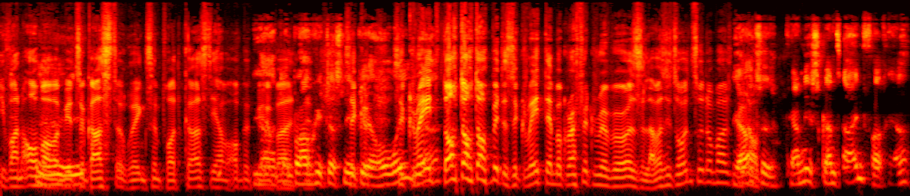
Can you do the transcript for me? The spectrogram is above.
Die waren auch mal bei mir äh, zu Gast übrigens im Podcast. Die haben auch mit mir ja, dann brauche ich das nicht the, wiederholen. The great, ja. Doch, doch, doch, bitte. The Great Demographic Reversal. Aber Sie sollten es nur noch mal... Ja, genau. also kann ist ganz einfach. Ja.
